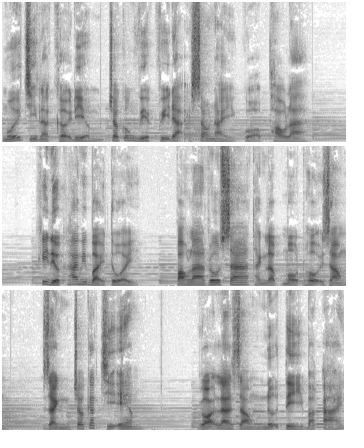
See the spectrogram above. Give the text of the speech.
mới chỉ là khởi điểm cho công việc vĩ đại sau này của Paula. Khi được 27 tuổi, Paula Rosa thành lập một hội dòng dành cho các chị em, gọi là dòng nữ tỷ bác ái.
